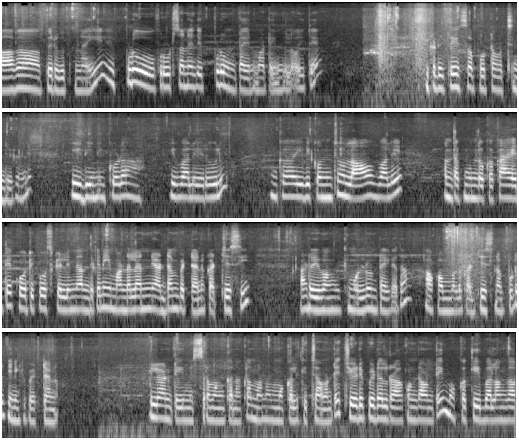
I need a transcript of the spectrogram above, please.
బాగా పెరుగుతున్నాయి. ఎప్పుడు ఫ్రూట్స్ అనేది ఎప్పుడు ఉంటాయి అన్నమాట ఇందులో అయితే. ఇక్కడైతే సపోటా వచ్చింది చూడండి. ఈ దీనికి కూడా ఇవ్వాలి ఎరువులు. ఇంకా ఇది కొంచెం లావ్ అవ్వాలి. అంతకుముందు ఒక కాయ అయితే కోతి కోసుకెళ్ళింది. అందుకని ఈ మండలాన్ని అడ్డం పెట్టాను కట్ చేసి అడవి వంగకి ముళ్ళు ఉంటాయి కదా ఆ కొమ్మలు కట్ చేసినప్పుడు దీనికి పెట్టాను. ఇలాంటి మిశ్రమం కనుక మనం మొక్కలకి ఇచ్చామంటే చీడపీడలు రాకుండా ఉంటాయి మొక్కకి బలంగా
